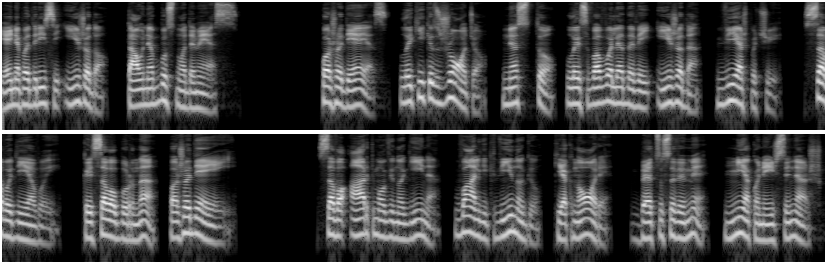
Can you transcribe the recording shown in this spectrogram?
Jei nepadarysi įžado, tau nebus nuodėmės pažadėjęs, laikykis žodžio, nes tu laisva valia davei įžadą viešpačiui, savo dievui, kai savo burna pažadėjai. Savo artimo vynogynę valgyk vynogių, kiek nori, bet su savimi nieko neišsinešk.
